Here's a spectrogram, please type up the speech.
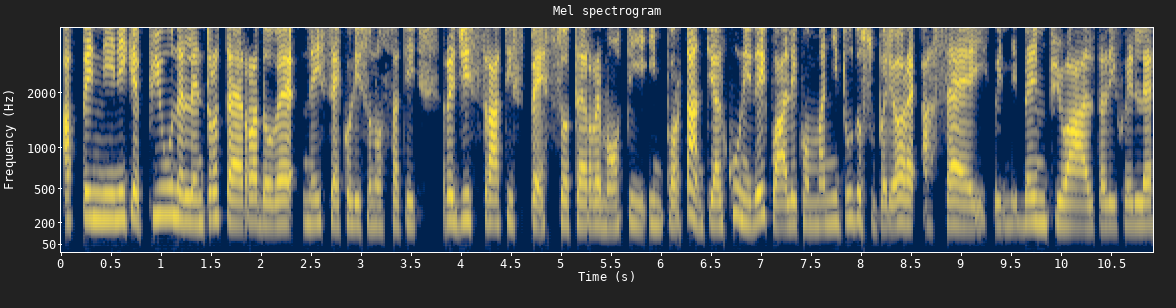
appenniniche più nell'entroterra dove nei secoli sono stati registrati spesso terremoti importanti, alcuni dei quali con magnitudo superiore a 6, quindi ben più alta di quelle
